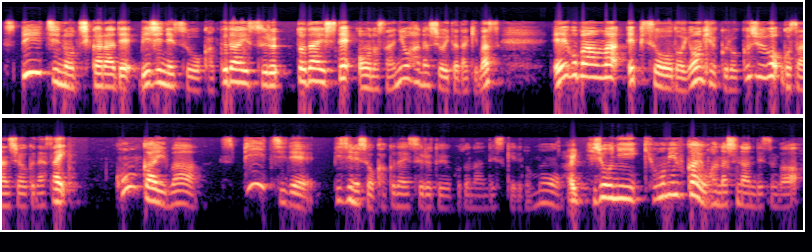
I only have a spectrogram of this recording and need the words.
スピーチの力でビジネスを拡大すると題して大野さんにお話をいただきます。英語版はエピソード460をご参照ください。今回はスピーチでビジネスを拡大するということなんですけれども、はい非常に興味深いお話なんですが、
